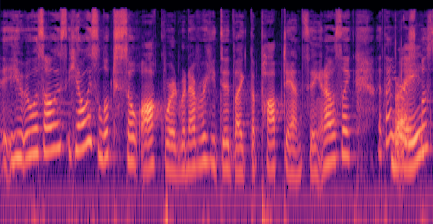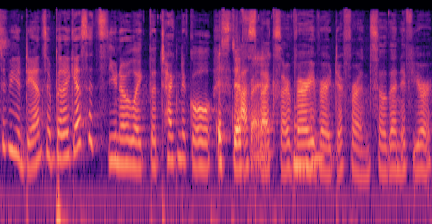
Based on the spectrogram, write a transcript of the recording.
he was always he always looked so awkward whenever he did like the pop dancing, and I was like, I thought you were supposed to be a dancer, but I guess it's you know like the technical aspects are very mm-hmm. very different. So then if you're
